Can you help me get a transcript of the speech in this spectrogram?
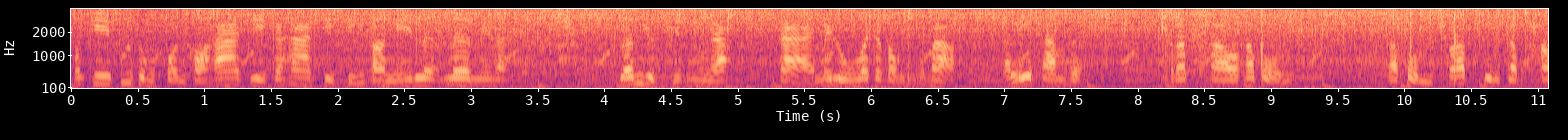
เมื่อกี้พูดถึงฝนขอ5ทีก็5ทีจริงตอนนี้เริ่มเริ่มนี่ละเริ่มหยุดนิดนึงละแต่ไม่รู้ว่าจะตกอีกหรือเปล่า แต่รีบทำเถอะกระเพราครับผมแล้วผมชอบกินกะเพรา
